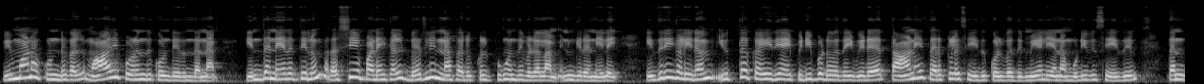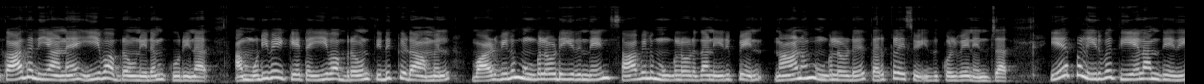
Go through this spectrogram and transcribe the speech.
விமான குண்டுகள் மாறி பொழுந்து கொண்டிருந்தன. எந்த நேரத்திலும் ரஷ்ய படைகள் பெர்லின் நகருக்குள் புகுந்து விடலாம் என்கிற நிலை. எதிரிகளிடம் யுத்த கைதியாய் பிடிபடுவதை விட தானே தற்கொலை செய்து கொள்வது மேல் என முடிவு செய்து தன் காதலியான ஈவா பிரவுனிடம் கூறினார். அம்முடிவை கேட்ட ஈவா பிரவுன் திடுக்கிடாமல் வாழ்விலும் உங்களோடு இருந்தேன் சாவிலும் உங்களோடு தான் இருப்பேன் நானும் உங்களோடு தற்கொலை செய்து கொள்வேன் என்றார். ஏப்ரல் இருபத்தி ஏழாம் தேதி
